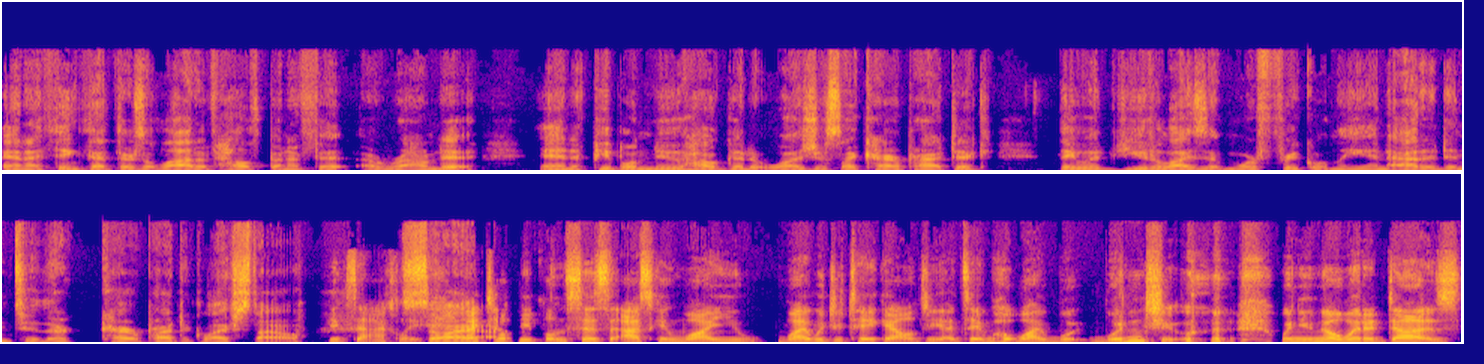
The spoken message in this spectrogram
and I think that there's a lot of health benefit around it. And if people knew how good it was, just like chiropractic, they would utilize it more frequently and add it into their chiropractic lifestyle. Exactly. So I, I tell people instead of asking why you why would you take algae, I'd say, well, why w- wouldn't you? when you know what it does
